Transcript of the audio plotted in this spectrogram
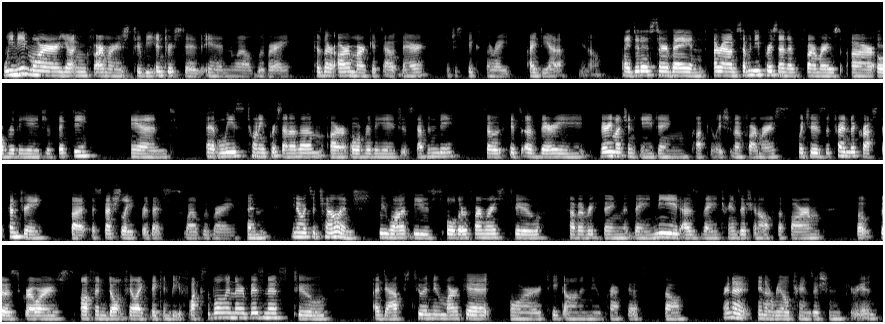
We need more young farmers to be interested in wild blueberry because there are markets out there. It just takes the right idea, you know. I did a survey, and around 70% of farmers are over the age of 50, and at least 20% of them are over the age of 70. So it's a very, very much an aging population of farmers, which is a trend across the country, but especially for this wild blueberry. And, you know, it's a challenge. We want these older farmers to have everything that they need as they transition off the farm. But those growers often don't feel like they can be flexible in their business to adapt to a new market or take on a new practice. So we're in a in a real transition period.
